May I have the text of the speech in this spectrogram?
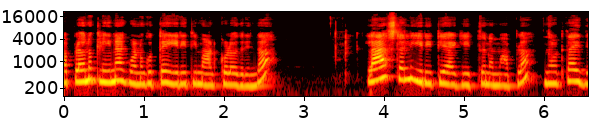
ಹಪ್ಪಳನೂ ಕ್ಲೀನಾಗಿ ಒಣಗುತ್ತೆ ಈ ರೀತಿ ಮಾಡ್ಕೊಳ್ಳೋದ್ರಿಂದ. ಲಾಸ್ಟಲ್ಲಿ ಈ ರೀತಿಯಾಗಿ ಇತ್ತು ನಮ್ಮ ಹಪ್ಪಳ ನೋಡ್ತಾ ಇದ್ದೀರಿ?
